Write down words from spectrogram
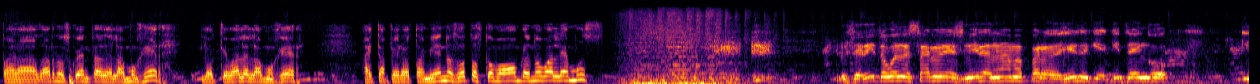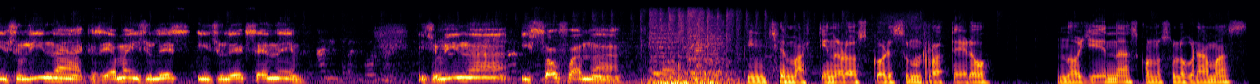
para darnos cuenta de la mujer, lo que vale la mujer. Ahí está, pero también nosotros como hombres no valemos. Lucerito, buenas tardes. Mira, nada más para decirte que aquí tengo insulina que se llama Insulex, Insulex N, insulina isófana. Pinche Martín Orozco, eres un ratero. No llenas con los hologramas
